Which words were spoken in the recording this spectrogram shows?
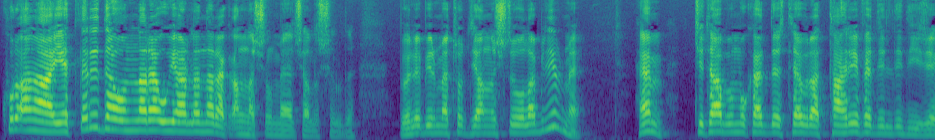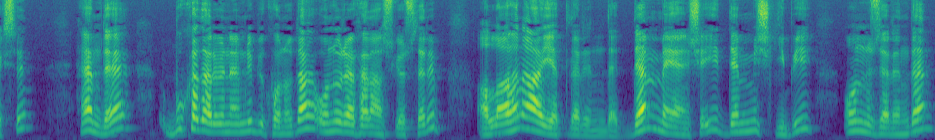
Kur'an ayetleri de onlara uyarlanarak anlaşılmaya çalışıldı. Böyle bir metot yanlışlığı olabilir mi? Hem Kitab-ı Mukaddes Tevrat tahrif edildi diyeceksin. Hem de bu kadar önemli bir konuda onu referans gösterip Allah'ın ayetlerinde denmeyen şeyi denmiş gibi onun üzerinden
